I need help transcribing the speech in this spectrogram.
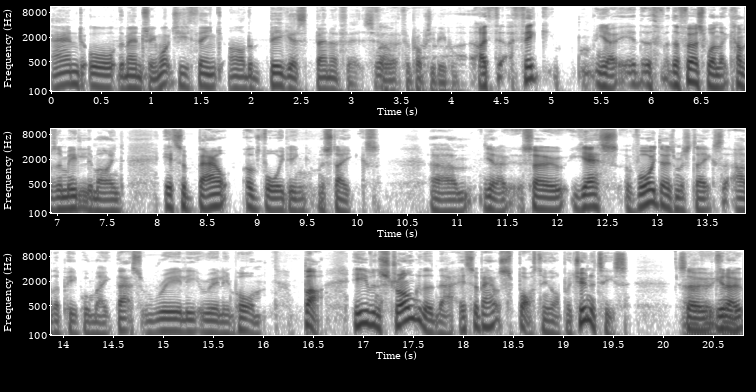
and or the mentoring, what do you think are the biggest benefits for, well, for property people? I, th- I think you know the, the first one that comes immediately to mind. It's about avoiding mistakes. Um, you know, so yes, avoid those mistakes that other people make. That's really, really important. But even stronger than that, it's about spotting opportunities. So, you know,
